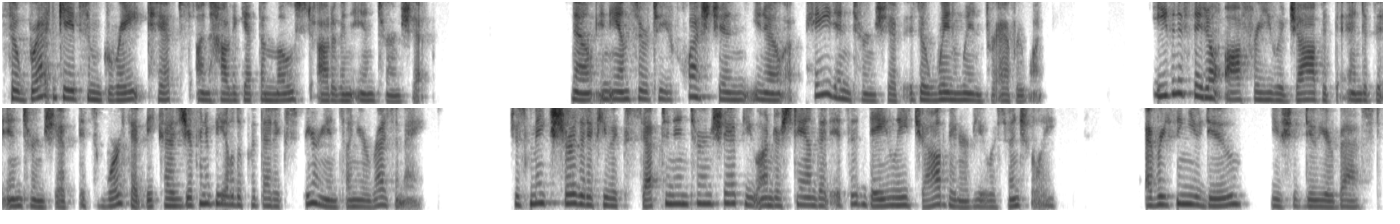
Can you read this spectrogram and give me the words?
So, Brett gave some great tips on how to get the most out of an internship. Now, in answer to your question, you know, a paid internship is a win win for everyone. Even if they don't offer you a job at the end of the internship, it's worth it because you're going to be able to put that experience on your resume. Just make sure that if you accept an internship, you understand that it's a daily job interview, essentially. Everything you do you should do your best.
